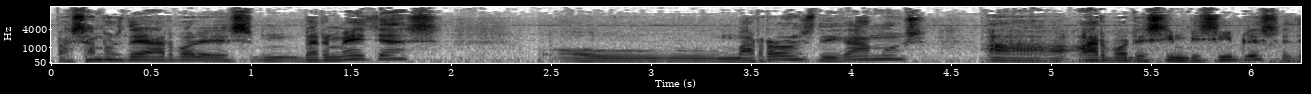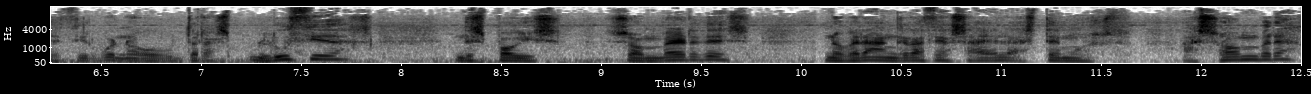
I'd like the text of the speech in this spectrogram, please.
Pasamos de árbores vermellas ou marróns, digamos, a árbores invisibles, é decir, bueno, outras lúcidas, despois son verdes. No verán, gracias a elas, temos a sombra,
